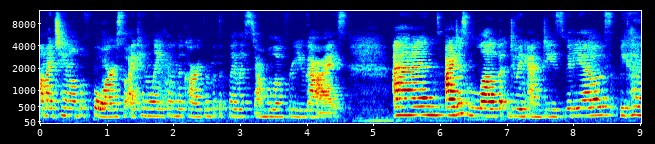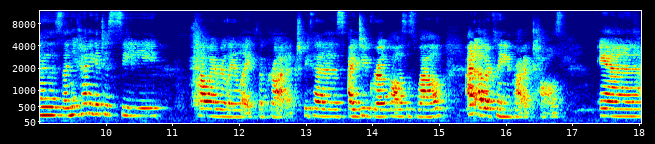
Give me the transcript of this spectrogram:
on my channel before, so I can link them in the cards and put the playlist down below for you guys. And I just love doing empties videos because then you kind of get to see how I really like the product because I do Grove hauls as well and other cleaning product hauls. And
